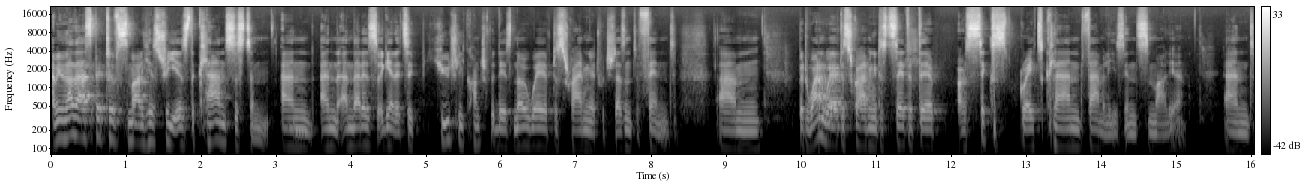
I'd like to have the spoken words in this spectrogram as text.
I mean, another aspect of Somali history is the clan system, and and and that is again, it's a hugely controversial. There's no way of describing it which doesn't offend. Um, but one way of describing it is to say that there are six great clan families in Somalia, and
